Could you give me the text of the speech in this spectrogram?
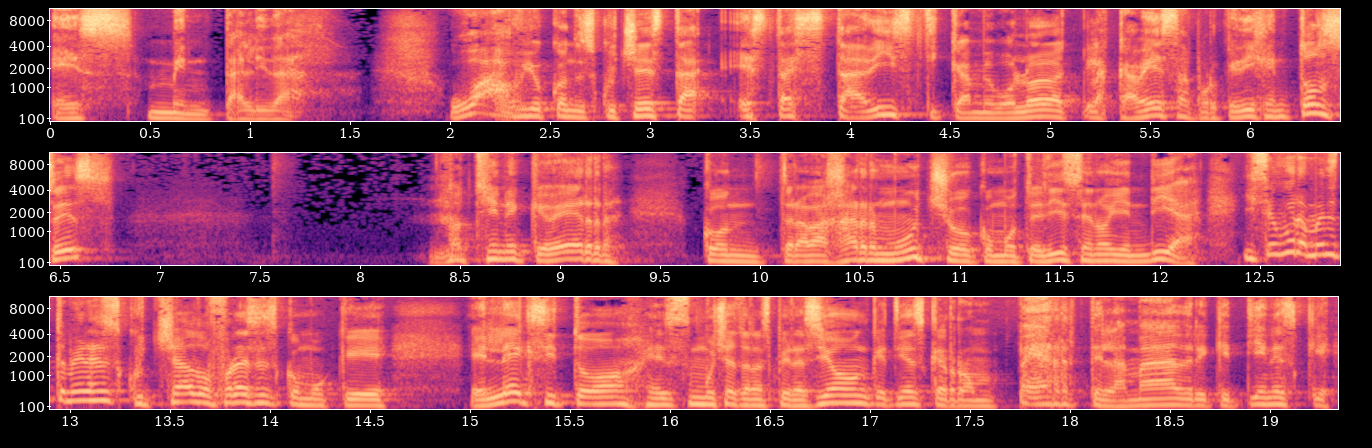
es mentalidad. Wow, yo cuando escuché esta, esta estadística me voló la cabeza porque dije, entonces, no tiene que ver con trabajar mucho, como te dicen hoy en día. Y seguramente también has escuchado frases como que el éxito es mucha transpiración, que tienes que romperte la madre, que tienes que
